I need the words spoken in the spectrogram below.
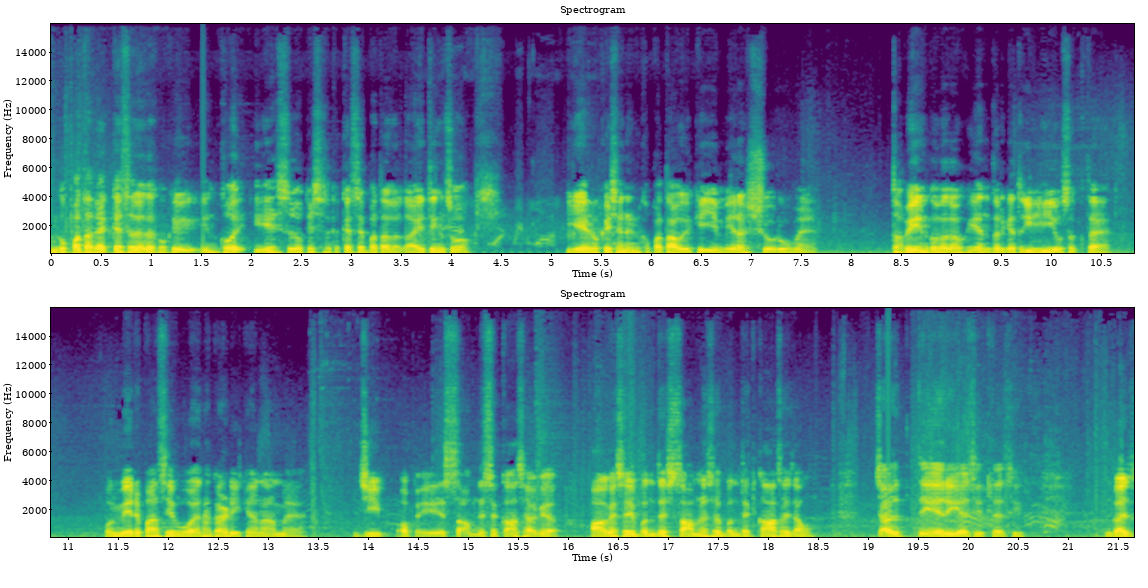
इनको पता लगा, कैसे लगा? क्योंकि इनको इस लोकेशन का कैसे पता लगा? आई थिंक सो ये लोकेशन इनको पता होगी कि ये मेरा शोरूम है। तभी इनको लगा कि अंदर गया तो यही हो सकता है। और मेरे पास ही वो है ना गाड़ी, क्या नाम है? जीप। अबे सामने से कहाँ से आ गया? आगे से बंदे, सामने से बंदे कहाँ से जाऊँ? चल तेरी ऐसी तैसी। गज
